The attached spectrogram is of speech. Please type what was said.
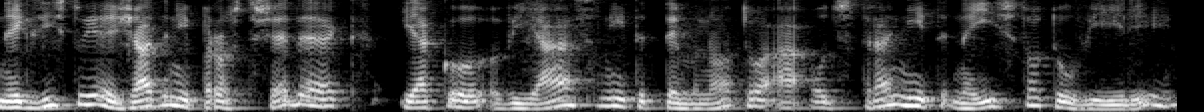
Neexistuje žádný prostředek, jako vyjasnit temnotu a odstranit nejistotu víry.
